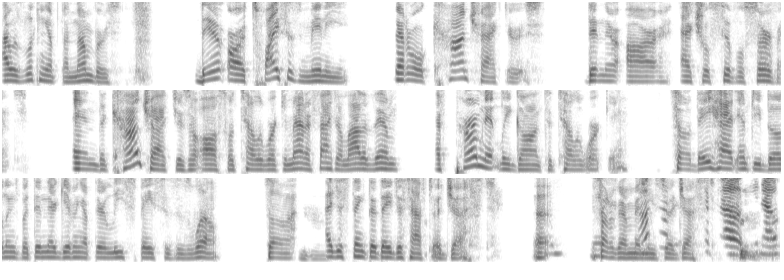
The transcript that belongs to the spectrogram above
I was looking up the numbers. There are twice as many federal contractors than there are actual civil servants. And the contractors are also teleworking. Matter of fact, a lot of them have permanently gone to teleworking. So they had empty buildings, but then they're giving up their lease spaces as well. So I just think that they just have to adjust. Uh, the federal government Also, needs to adjust. About you know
